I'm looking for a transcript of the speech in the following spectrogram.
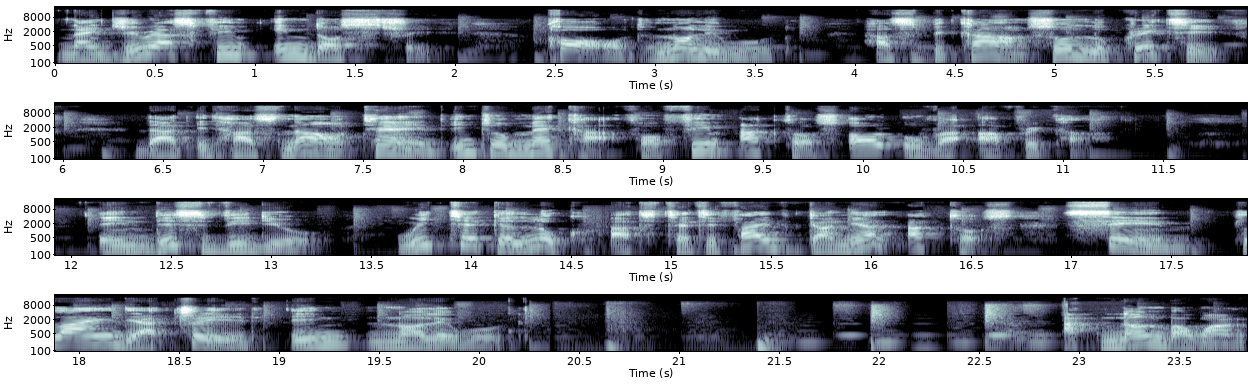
Nigeria's film industry, called Nollywood, has become so lucrative that it has now turned into mecca for film actors all over Africa. In this video, we take a look at 35 Ghanaian actors seen plying their trade in Nollywood. At number 1,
